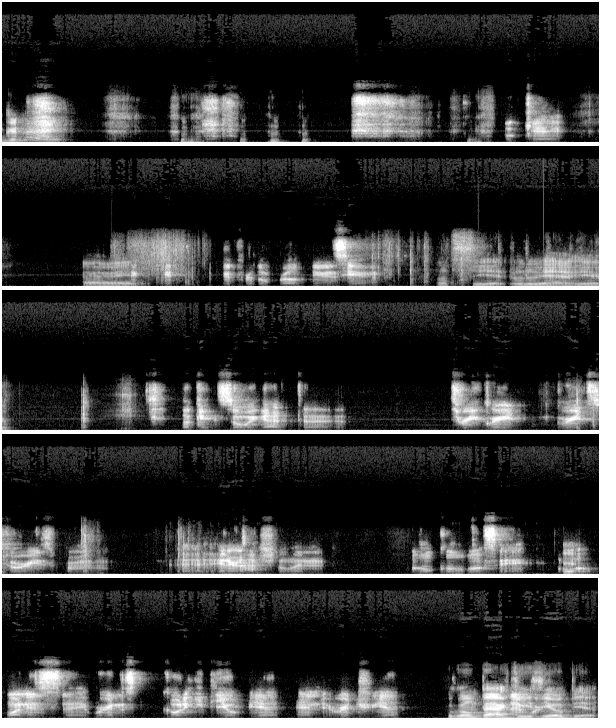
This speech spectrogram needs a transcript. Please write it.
Good night. Okay. All right. Good, good, for the world news here. Let's see it. What do we have here? Okay, so we got uh, three great great stories from uh, international and local. We'll say. Yeah. Well, One is uh, we're gonna go to Ethiopia and Eritrea. We're going back to Ethiopia.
